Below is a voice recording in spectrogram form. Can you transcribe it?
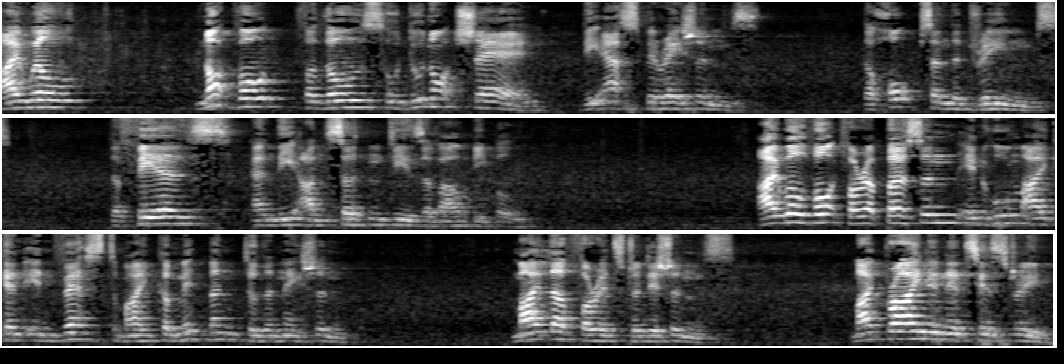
I will not vote for those who do not share the aspirations, the hopes and the dreams, the fears and the uncertainties of our people. I will vote for a person in whom I can invest my commitment to the nation, my love for its traditions, my pride in its history,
